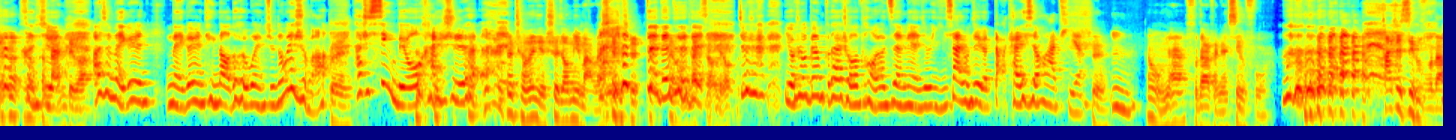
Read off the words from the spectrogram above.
很绝难得。而且每个人每个人听到都会问一句：“那为什么？对，他是姓刘还是 那成为你社交密码了，是不是？对对对对小刘，就是有时候跟不太熟的朋友见面，就一下用这个打开一些话题。是，嗯，那我们家福袋反正幸福，他是幸福的，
